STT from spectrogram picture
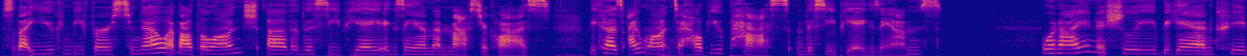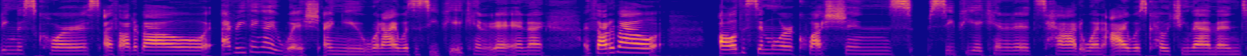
so that you can be first to know about the launch of the CPA exam masterclass because I want to help you pass the CPA exams. When I initially began creating this course, I thought about everything I wish I knew when I was a CPA candidate. And I, I thought about all the similar questions CPA candidates had when I was coaching them. And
